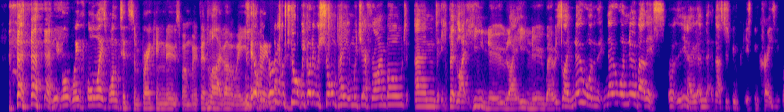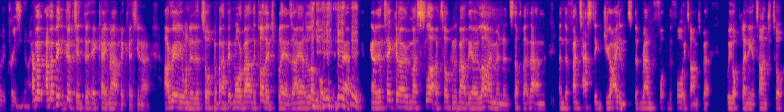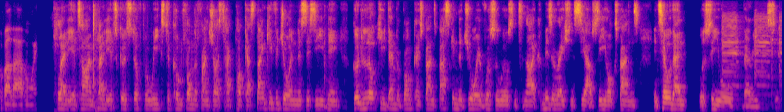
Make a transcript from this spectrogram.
we've, all, we've always wanted some breaking news when we've been live, haven't we? We got, we got, it with Sean. We got it with Sean Payton with Jeff Reinebold, and but like he knew, like he knew where it's like no one, no one knew about this, or, you know, and that's just been it's been crazy. What a crazy night! I'm a, I'm a bit gutted that it came out because you know I really wanted to talk about a bit more about the college players. I had a lot more. you know, they're taking over my slot of talking about the O linemen and stuff like that, and and the fantastic giants that ran the forty times, but we got plenty of time to talk about that, haven't we? plenty of time, plenty of good stuff for weeks to come from the Franchise Tag podcast. Thank you for joining us this evening. Good luck, you Denver Broncos fans. Bask in the joy of Russell Wilson tonight. Commiseration, Seattle Seahawks fans. Until then, we'll see you all very soon.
